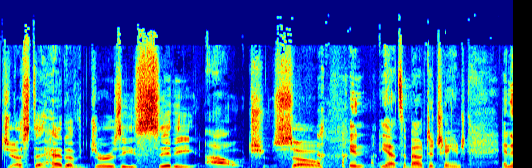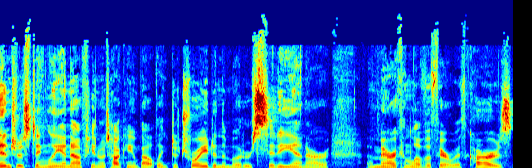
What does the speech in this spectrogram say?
just ahead of Jersey City. Ouch. So, in, yeah, it's about to change. And interestingly enough, you know, talking about like Detroit and the Motor City and our American love affair with cars,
